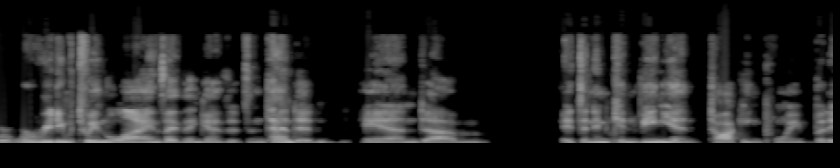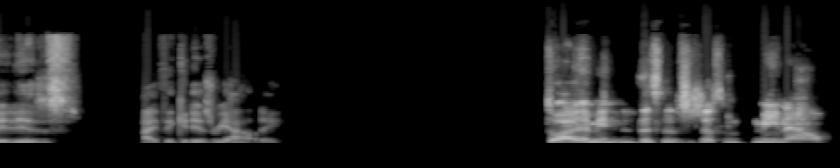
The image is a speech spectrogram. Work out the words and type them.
we're, we're reading between the lines. I think as it's intended, and um, it's an inconvenient talking point, but it is, I think it is reality. So I, I mean, this is just me now.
